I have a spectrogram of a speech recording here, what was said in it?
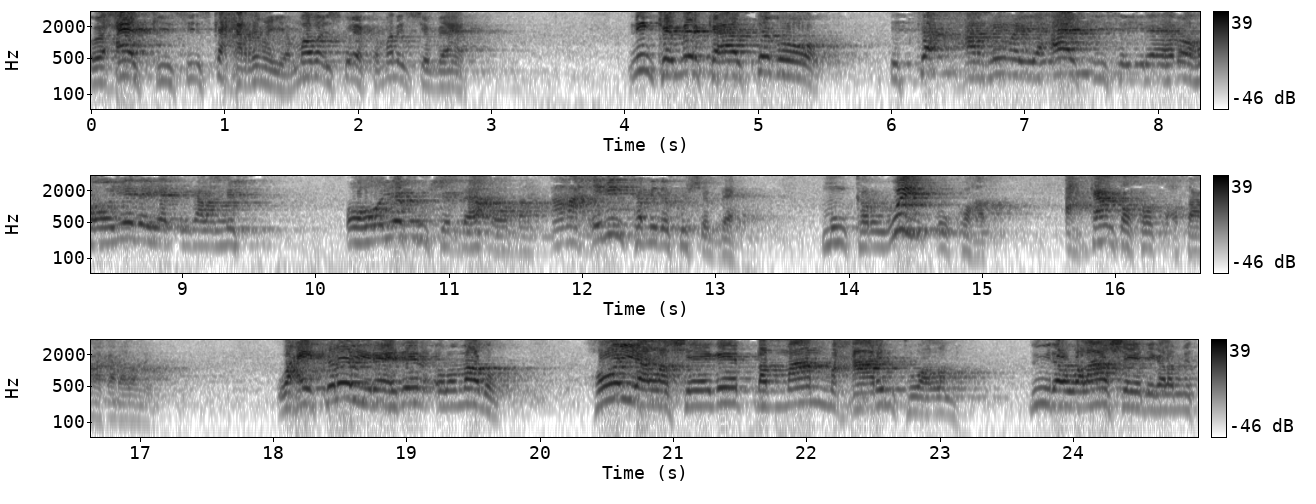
oo xaaskiisii iska xarimaya. Maba isku eka mana isshabahaan ninka markaa isagoo iska xarimaya xaaskiisa yidhaahdo hooyadayan igala mid oo hooyo ku shabaha oo dhan ama xibin kamida ku shabaha munkar weyn uu ku hadlo axkaamta soo socotaana ka dhalanaya waxay kaloo yidhaahdeen culummadu hooya la sheegee dhammaan maxaarimtu waa la mid haduu yidhaha walaasheed igala mid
